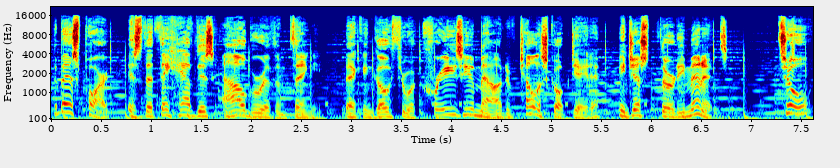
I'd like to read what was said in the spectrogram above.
The best part is that they have this algorithm thingy that can go through a crazy amount of telescope data in just 30 minutes. So,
